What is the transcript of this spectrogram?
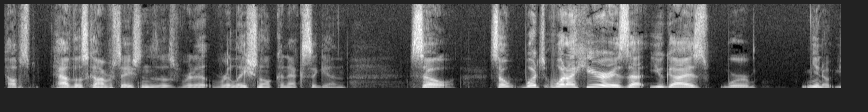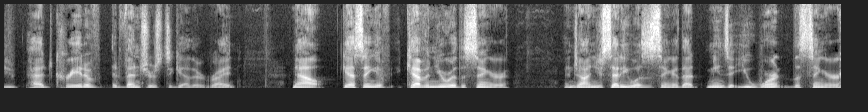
helps have those conversations, those re- relational connects again. So, so what what I hear is that you guys were, you know, you had creative adventures together, right? Now, guessing if Kevin, you were the singer, and John, you said he was a singer, that means that you weren't the singer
